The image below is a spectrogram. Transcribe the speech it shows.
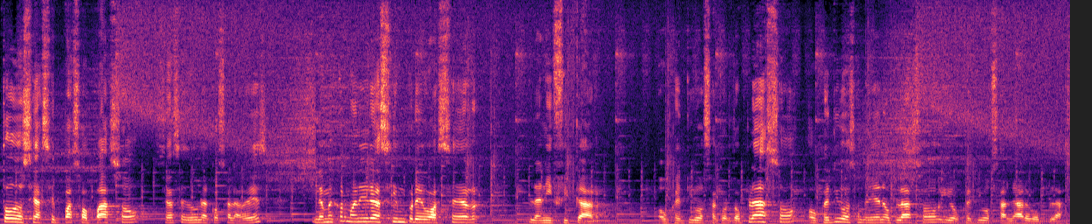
todo se hace paso a paso, se hace de una cosa a la vez, y la mejor manera siempre va a ser planificar objetivos a corto plazo, objetivos a mediano plazo y objetivos a largo plazo.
